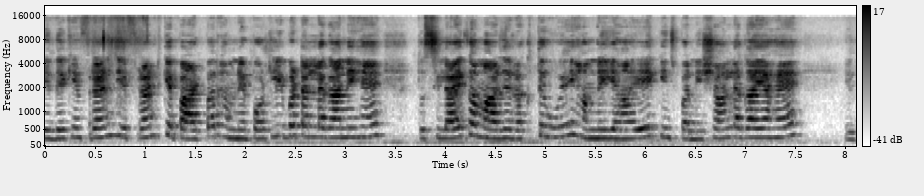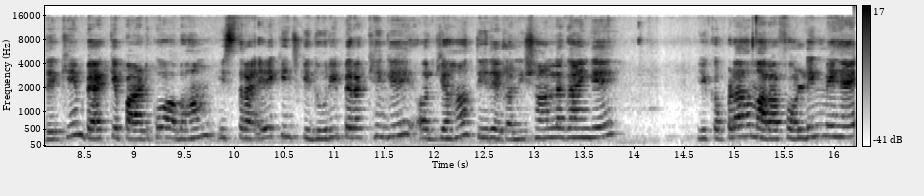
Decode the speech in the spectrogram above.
ये देखें फ्रंट, ये फ्रंट के पार्ट पर हमने पोटली बटन लगाने हैं। तो सिलाई का मार्जिन रखते हुए हमने यहाँ एक इंच पर निशान लगाया है। ये देखें बैक के पार्ट को अब हम इस तरह एक इंच की दूरी पे रखेंगे और यहाँ तीरे का निशान लगाएँगे। ये कपड़ा हमारा फोल्डिंग में है।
